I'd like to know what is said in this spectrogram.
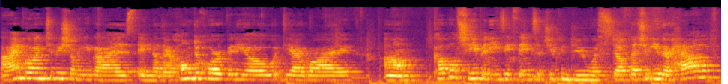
I'm going to be showing you guys another home decor video, DIY, um, couple cheap and easy things that you can do with stuff that you either have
